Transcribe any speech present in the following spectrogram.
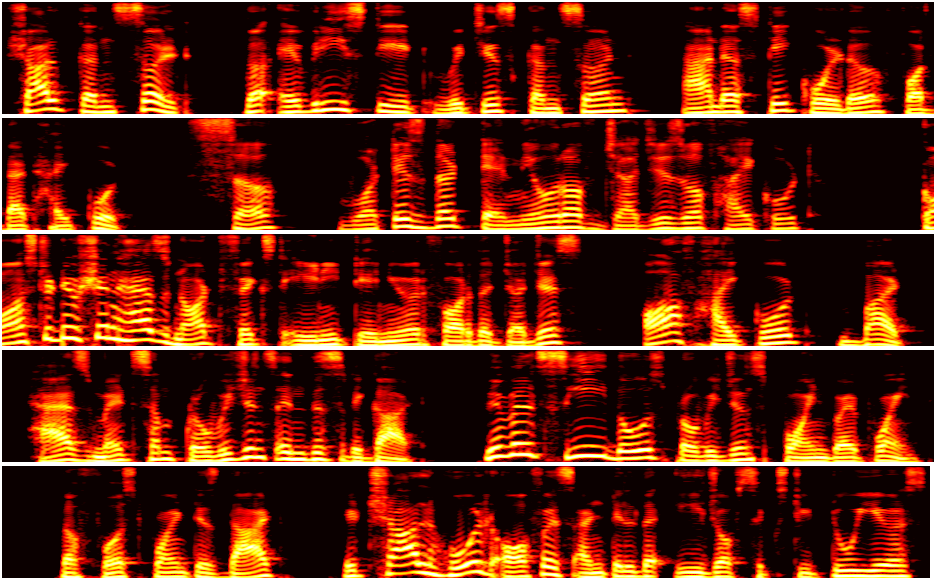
shall consult the every state which is concerned and a stakeholder for that High Court. Sir, what is the tenure of judges of High Court? Constitution has not fixed any tenure for the judges of High Court but has made some provisions in this regard. We will see those provisions point by point. The first point is that it shall hold office until the age of 62 years.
